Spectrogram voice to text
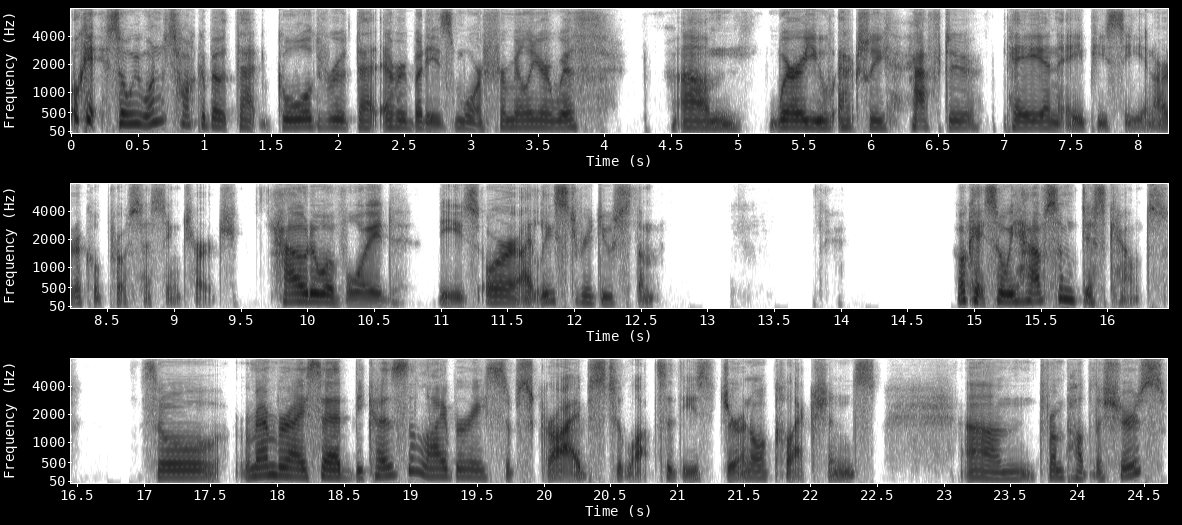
Okay, so we want to talk about that gold route that everybody's more familiar with, um, where you actually have to pay an APC, an article processing charge. How to avoid these, or at least reduce them. Okay, so we have some discounts. So remember I said because the library subscribes to lots of these journal collections um, from publishers,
